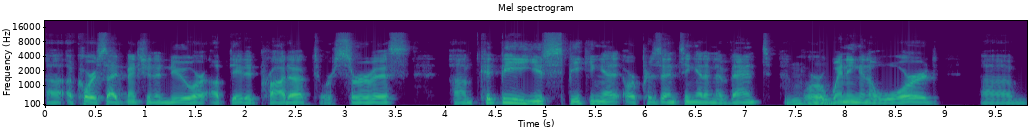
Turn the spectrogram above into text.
uh, of course, I'd mention a new or updated product or service. Um, could be you speaking at or presenting at an event mm-hmm. or winning an award um,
